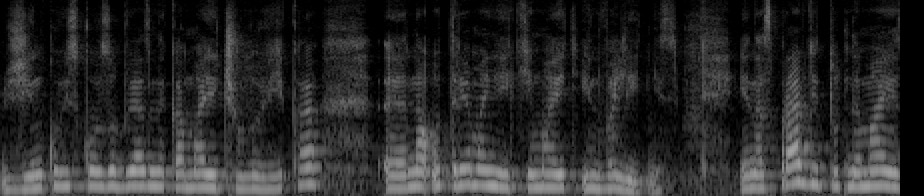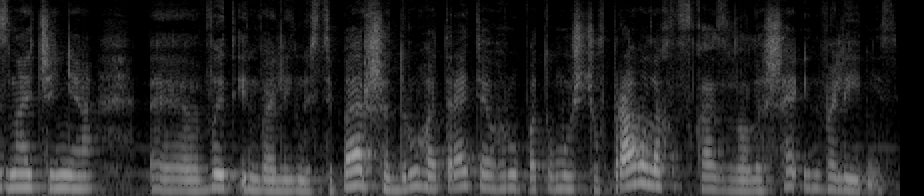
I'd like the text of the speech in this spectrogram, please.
жінку військовозобов'язаника, має чоловіка на утриманні, які мають інвалідність. І насправді тут немає значення е, вид інвалідності, перша, друга, третя група, тому що в правилах сказано лише інвалідність.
